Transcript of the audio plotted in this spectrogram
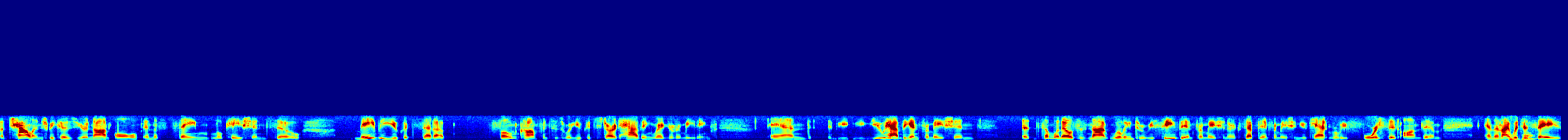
a challenge because you're not all in the same location. So maybe you could set up phone conferences where you could start having regular meetings and you have the information uh, someone else is not willing to receive the information or accept the information you can't really force it on them and then I would mm-hmm. just say,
